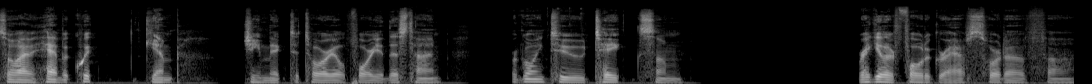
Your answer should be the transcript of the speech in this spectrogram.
So I have a quick GIMP GMIC tutorial for you this time. We're going to take some regular photographs, sort of uh,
